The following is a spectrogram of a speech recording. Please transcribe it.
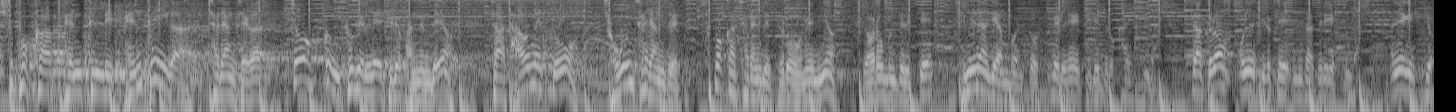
슈퍼카 벤틀리 벤테이가 차량 제가 조금 소개를 해드려 봤는데요. 자 다음에 또 좋은 차량들 슈퍼카 차량들 들어오면요. 여러분들께 재미나게 한번 또 소개를 해드리도록 하겠습니다. 자 그럼 오늘 이렇게 인사드리겠습니다. 안녕히 계십시오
